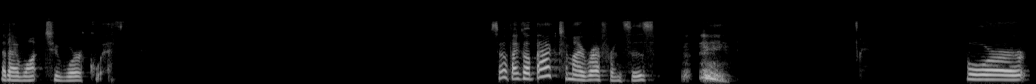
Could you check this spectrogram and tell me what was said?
that I want to work with. So if I go back to my references, for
